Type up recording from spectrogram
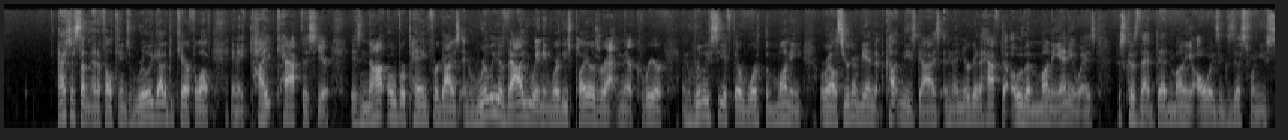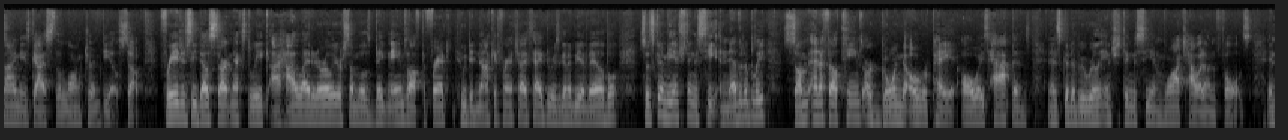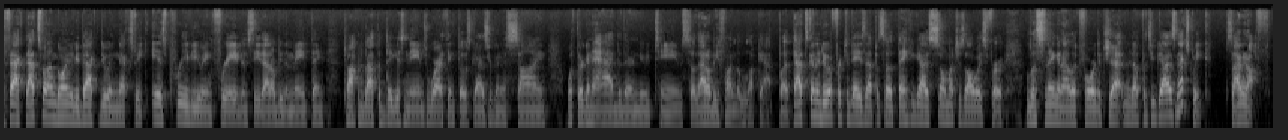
that's just something NFL teams really got to be careful of in a tight cap this year is not overpaying for guys and really evaluating where these players are at in their career and really see if they're worth the money or else you're going to be end up cutting these guys and then you're going to have to owe them money anyways just because that dead money always exists when you sign these guys to the long-term deals. So free agency does start next week. I highlighted earlier some of those big names off the franchise who did not get franchise tagged who is going to be available. So it's going to be interesting to see. Inevitably, some NFL teams are going to overpay. It always happens, and it's going to be really interesting to see and watch how it unfolds. In fact, that's what I'm going to be back doing next week is previewing free agency. That'll be the main thing, talking about the biggest names, where I think those guys are going to sign, what they're going to add to their new teams. So that'll be fun to look at. But that's going to do it for today's episode. Thank you guys so much as always for listening, and I look forward to chatting it up with you guys next week. Signing off.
